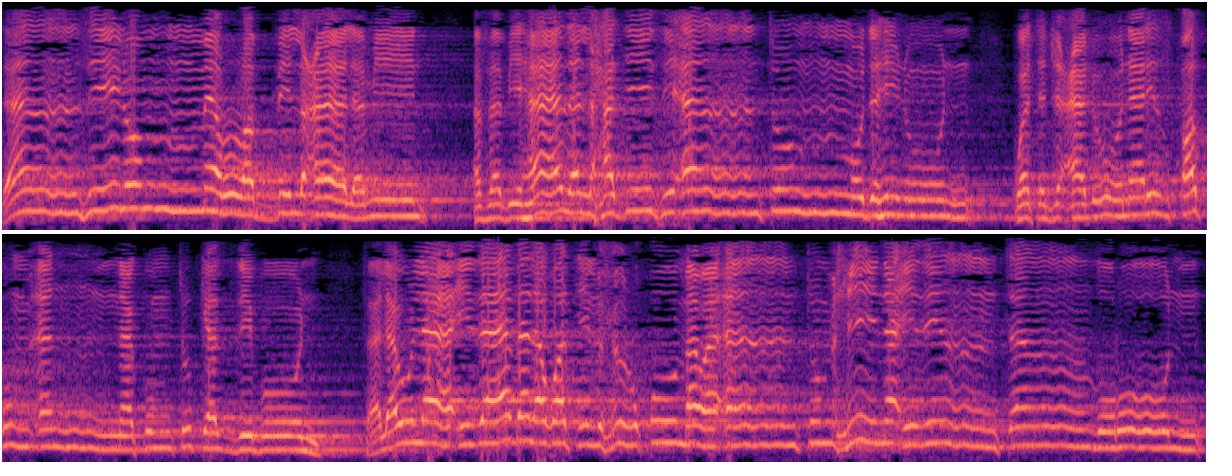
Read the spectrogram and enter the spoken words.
تنزيل من رب العالمين. أفبهذا الحديث أنتم مدهنون. وتجعلون رزقكم أنكم تكذبون. فلولا إذا بلغت الحلقوم وأنتم حينئذ تنظرون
